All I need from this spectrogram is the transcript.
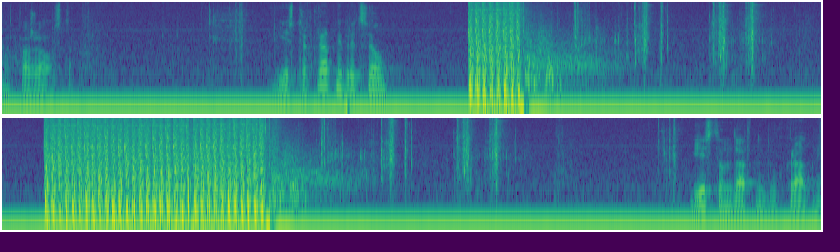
Вот, пожалуйста. Есть трехкратный прицел. Есть стандартный двухкратный.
